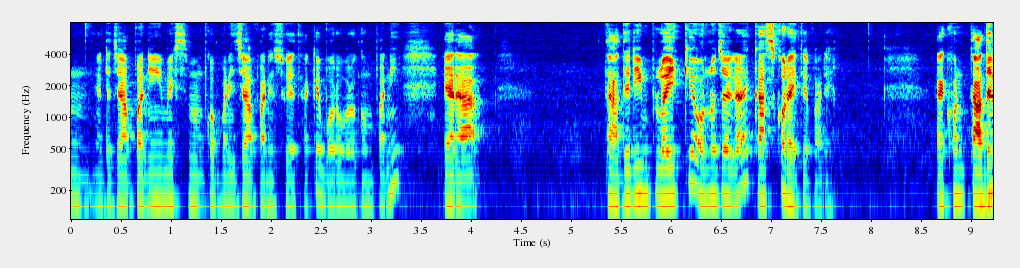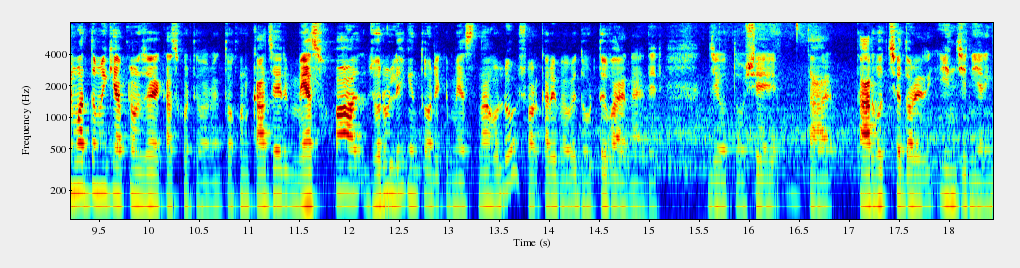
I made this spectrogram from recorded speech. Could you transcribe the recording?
হুম, এটা জাপানি ম্যাক্সিমাম কোম্পানি জাপানিজ হয়ে থাকে, বড় বড় কোম্পানি এরা তাদের এমপ্লয়িকে অন্য জায়গায় কাজ করাইতে পারে। এখন তাদের মাধ্যমে কি আপনি অন্য জায়গায় কাজ করতে পারবেন? তখন কাজের ম্যাচ হওয়া জরুরি, কিন্তু অনেকে ম্যাচ না হলেও সরকারিভাবে ধরতে পারে না এদের। যেহেতু সে তার তার হচ্ছে ধরেন ইঞ্জিনিয়ারিং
